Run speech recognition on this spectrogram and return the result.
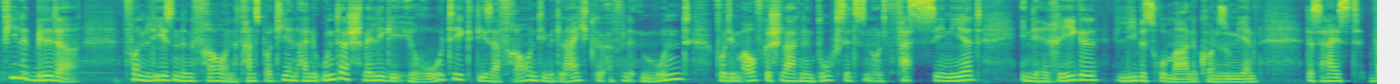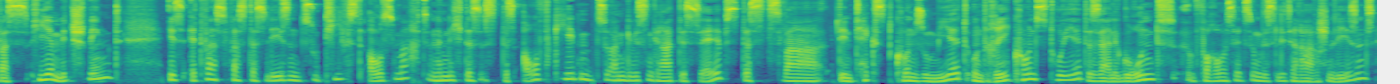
Viele Bilder von lesenden Frauen transportieren eine unterschwellige Erotik dieser Frauen, die mit leicht geöffnetem Mund vor dem aufgeschlagenen Buch sitzen und fasziniert in der Regel Liebesromane konsumieren. Das heißt, was hier mitschwingt, ist etwas, was das Lesen zutiefst ausmacht, nämlich das ist das Aufgeben zu einem gewissen Grad des Selbst, das zwar den Text konsumiert und rekonstruiert, das ist eine Grundvoraussetzung des literarischen Lesens,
